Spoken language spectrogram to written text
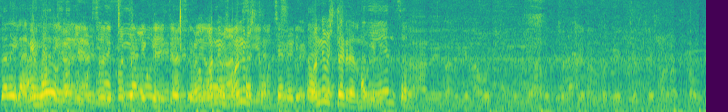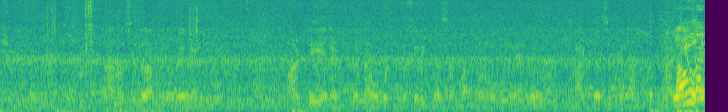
ಸರ್ ಈಗ ಈಗಾಗಲೇ ಎರಡ್ ಸಾವಿರದ ಇಪ್ಪತ್ತೆಂಟಕ್ಕೆ ಜಾರಕಿಹೊಳಿ ನಿಮಿಷ, ಒಂದ್ ನಿಮಿಷ. CM ಅಂತ ಚರ್ಚೆ ನಡೀತಾ ಒಂದ್ ನಿಮಿಷ ತಡ್ರಿ ಅದು ಅದು. ಏನ್ ಸರ್? ನಾನೇ ನನಗೇನು ಅವಶ್ಯಕತೆ ಯಾರು ಚರ್ಚೆ ನನ್ನ ಬಗ್ಗೆ ಚರ್ಚೆ ಮಾಡೋಂಥ ಅವಶ್ಯಕತೆ. ನಾನು ಸಿದ್ದರಾಮಯ್ಯನವ್ರು ಏನು ಹೇಳಿದ್ದೀವಿ ಪಾರ್ಟಿ ಏನು ಹೇಳ್ತಾರೆ ನಾವು ಒಟ್ಟಿಗೆ ಸೇರಿ ಕೆಲಸ ಮಾಡ್ಕೊಂಡು ನಾನು ನವೆಂಬರ್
